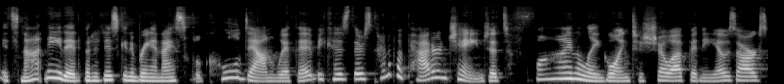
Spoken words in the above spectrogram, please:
It's not needed, but it is going to bring a nice little cool down with it because there's kind of a pattern change that's finally going to show up in the Ozarks.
